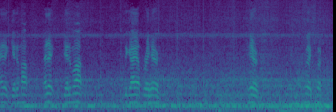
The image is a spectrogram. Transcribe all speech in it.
Medic, get him up. Medic, get him up. The guy up right here. Here. Quick, quick.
